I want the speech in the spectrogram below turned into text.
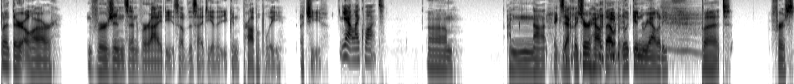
But there are versions and varieties of this idea that you can probably achieve. Yeah, like what? Um, I'm not exactly sure how that would look in reality, but first,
